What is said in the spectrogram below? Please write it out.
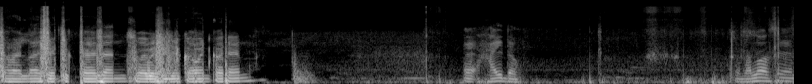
সবাই লাইভে যুক্ত হয়ে যান সবাই বেশি বেশি কমেন্ট করেন এ, হাই দাও তো ভালো আছেন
